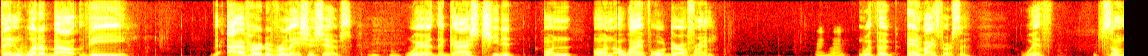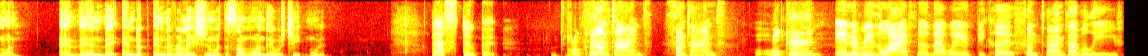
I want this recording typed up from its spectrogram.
then what about the? I've heard of relationships mm-hmm. where the guys cheated on on a wife or a girlfriend mm-hmm. with a and vice versa with someone, and then they end up in the relation with the someone they was cheating with. That's stupid. okay. Sometimes, sometimes. okay. And the reason why I feel that way is because sometimes I believe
